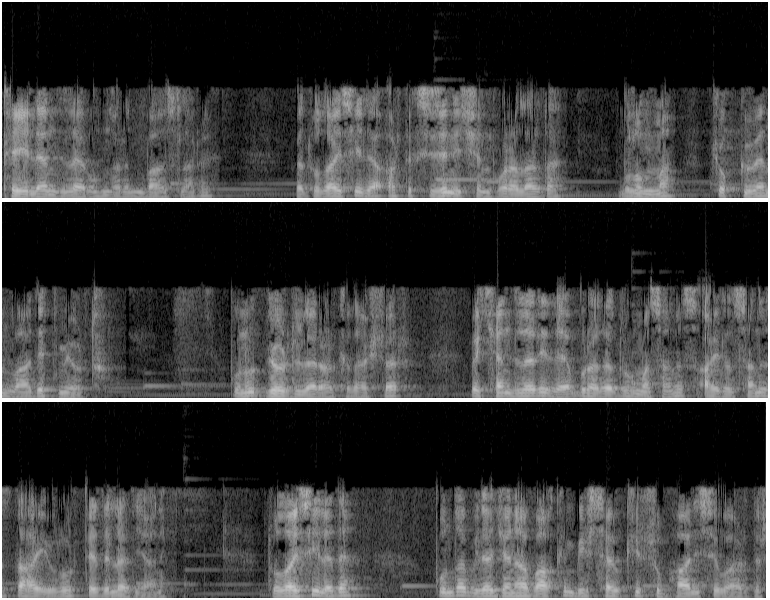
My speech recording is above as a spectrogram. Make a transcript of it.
Peylendiler onların bazıları ve dolayısıyla artık sizin için oralarda bulunma çok güven vaat etmiyordu. Bunu gördüler arkadaşlar ve kendileri de burada durmasanız, ayrılsanız daha iyi olur dediler yani. Dolayısıyla da bunda bile Cenab-ı Hakk'ın bir sevki subhanisi vardır.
